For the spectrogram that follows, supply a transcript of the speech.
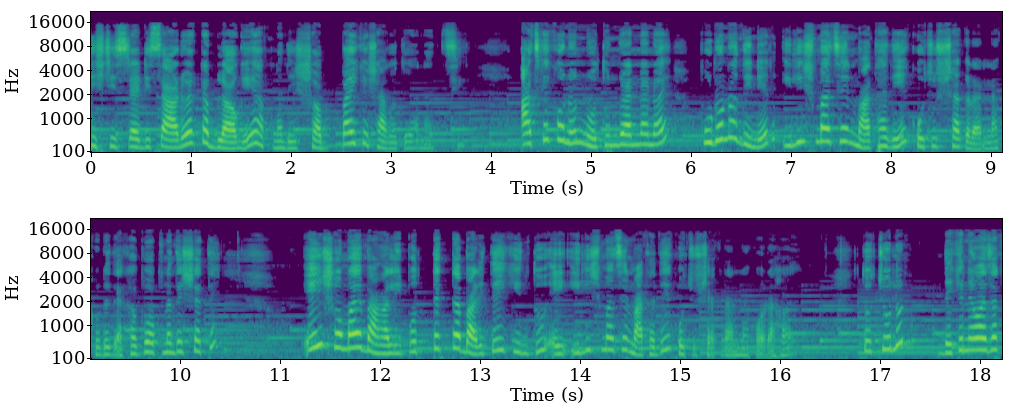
দৃষ্টি স্টাডিস আরও একটা ব্লগে আপনাদের সবাইকে স্বাগত জানাচ্ছি। আজকে কোনো নতুন রান্না নয়, পুরনো দিনের ইলিশ মাছের মাথা দিয়ে কচুর শাক রান্না করে দেখাবো আপনাদের সাথে। এই সময় বাঙালি প্রত্যেকটা বাড়িতেই কিন্তু এই ইলিশ মাছের মাথা দিয়ে কচুর শাক রান্না করা হয়। তো চলুন, দেখে নেওয়া যাক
